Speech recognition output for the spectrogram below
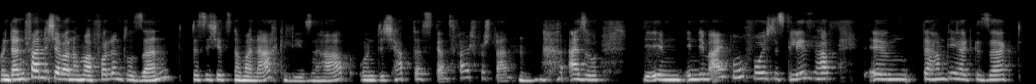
Und dann fand ich aber nochmal voll interessant, dass ich jetzt nochmal nachgelesen habe und ich habe das ganz falsch verstanden. Also in, in, dem einen Buch, wo ich das gelesen habe, ähm, da haben die halt gesagt,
